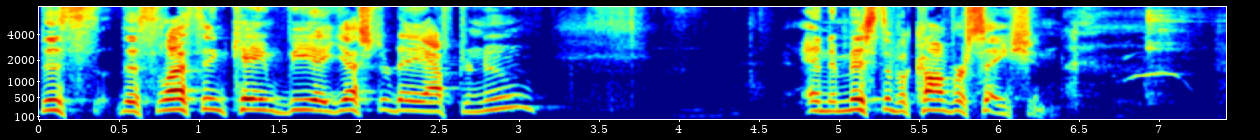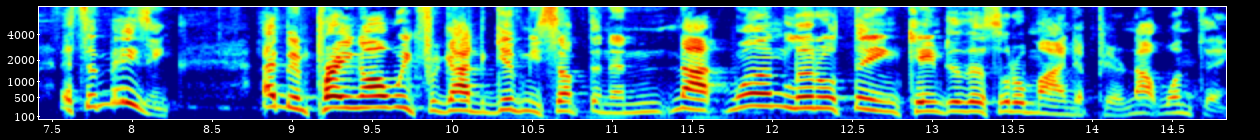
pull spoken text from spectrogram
This, this lesson came via yesterday afternoon in the midst of a conversation. it's amazing. I've been praying all week for God to give me something, and not one little thing came to this little mind up here. Not one thing.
